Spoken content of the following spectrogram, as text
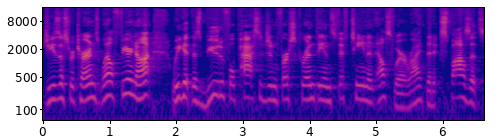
Jesus returns? Well, fear not. We get this beautiful passage in 1 Corinthians 15 and elsewhere, right, that exposits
